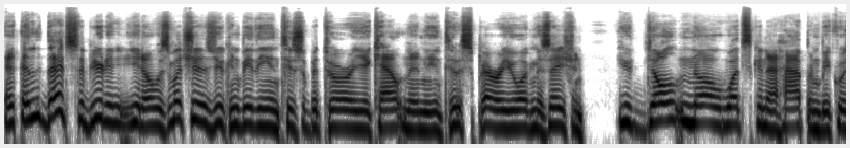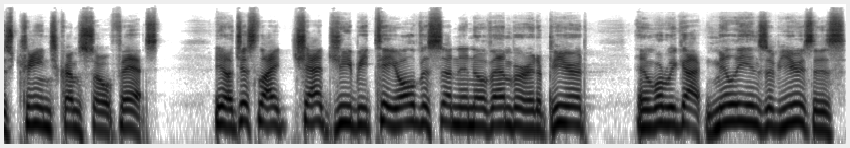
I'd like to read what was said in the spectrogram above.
And, and, that's the beauty, you know, as much as you can be the anticipatory accountant in the anticipatory organization, you don't know what's going to happen because change comes so fast. You know, just like ChatGPT, all of a sudden in November it appeared, and what we got? Millions of users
